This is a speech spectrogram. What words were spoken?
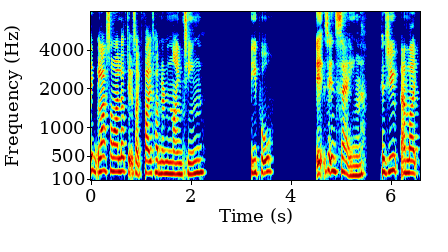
I think last time I looked, it was like 519 people. It's insane because you, and like,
